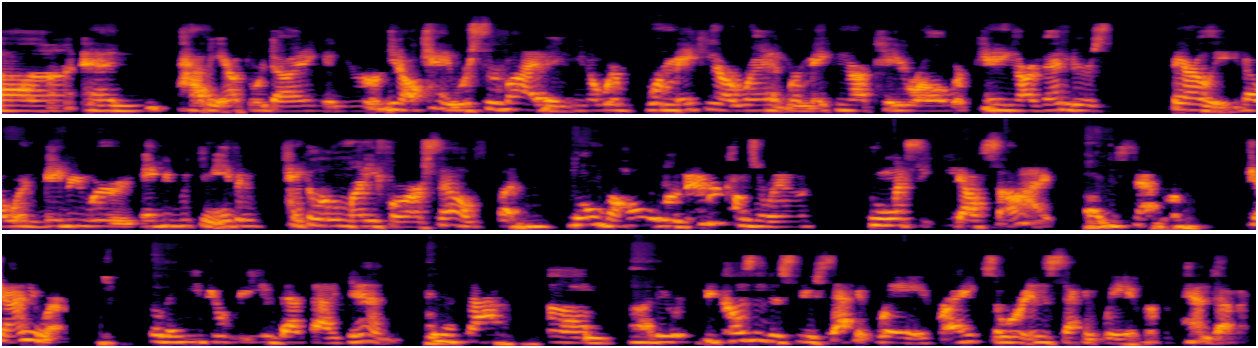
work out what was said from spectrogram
uh, and having outdoor dining and you're you know okay we're surviving you know we're we're making our rent we're making our payroll we're paying our vendors fairly you know we're maybe we're maybe we can even take a little money for ourselves but lo and behold november comes around who wants to eat outside uh, december january? So they need to reinvent that again and in fact um, uh, they were, because of this new second wave, right? So we're in the second wave of the pandemic.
